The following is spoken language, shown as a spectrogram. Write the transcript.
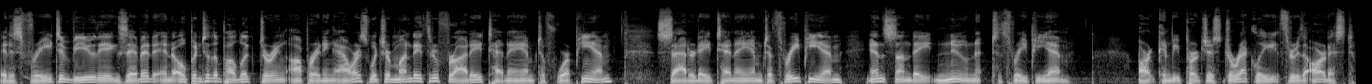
It is free to view the exhibit and open to the public during operating hours, which are Monday through Friday, 10 a.m. to 4 p.m., Saturday, 10 a.m. to 3 p.m., and Sunday, noon to 3 p.m. Art can be purchased directly through the artist.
